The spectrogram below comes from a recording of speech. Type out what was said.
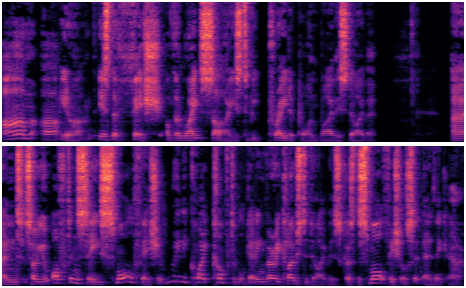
um, uh, you know, is the fish of the right size to be preyed upon by this diver? And so you often see small fish are really quite comfortable getting very close to divers because the small fish will sit there and think, ah,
